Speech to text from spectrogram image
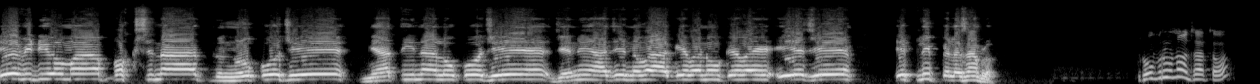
એ વિડીયોમાં પક્ષના લોકો છે, જ્ઞાતિના લોકો છે, જેને આજે નવા આગેવાનો કહેવાય, એ છે, એ ક્લિપ પેલા સાંભળો. રૂબરૂ ન જતો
